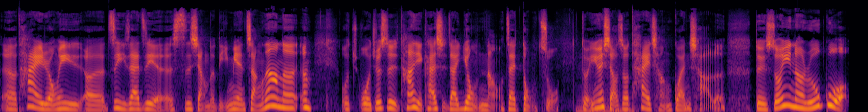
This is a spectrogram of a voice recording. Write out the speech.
呃，太容易呃自己在自己的思想的里面长大呢，嗯，我我就是他也开始在用脑在动作，对，因为小时候太常观察了，对，所以呢，如果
